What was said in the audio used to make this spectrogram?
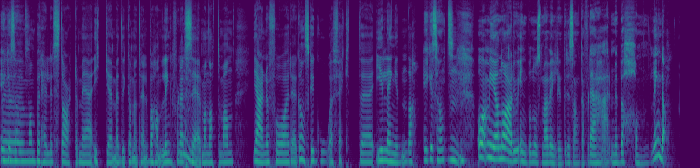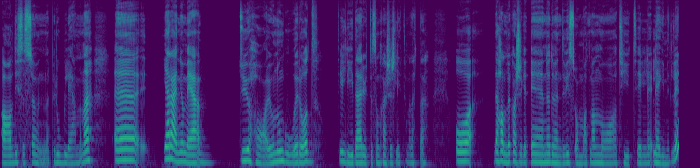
Eh, man bør heller starte med ikke-medikamentell behandling, for der Mm. ser man at man gjerne får eh, ganske god effekt eh, i lengden. Da. Ikke sant. Mm. Og Mia, nå er du jo inne på noe som er veldig interessant, for det er her med behandling da, av disse søvnproblemene. Eh, jeg regner jo med du har jo noen gode råd til de der ute som kanskje sliter med dette. Og det handler kanskje ikke eh, nødvendigvis om at man må ty til legemidler.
